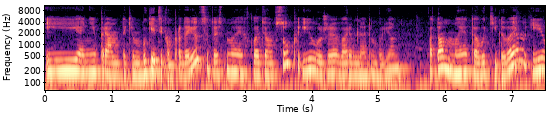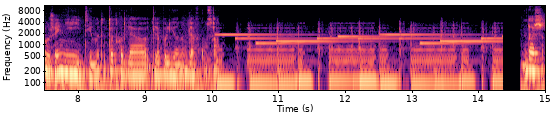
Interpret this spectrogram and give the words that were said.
и они прям таким букетиком продаются, то есть мы их кладем в суп и уже варим на этом бульон. Потом мы это выкидываем и уже не едим. Это только для, для бульона, для вкуса. Даша,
